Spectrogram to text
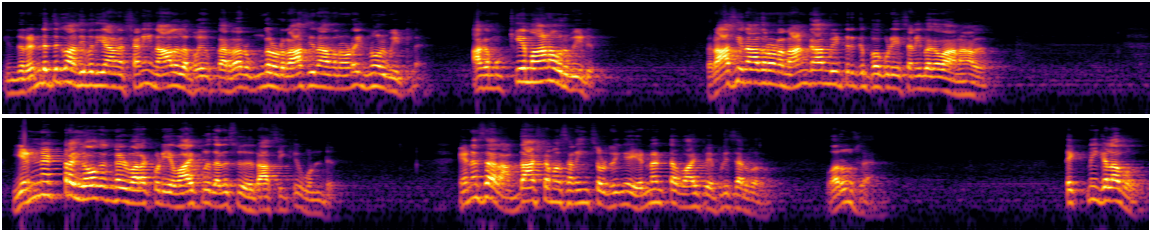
இந்த ரெண்டுத்துக்கும் அதிபதியான சனி நாலில் போய் உட்கார்றார். உங்களோட ராசிநாதனோட இன்னொரு வீட்டில் ஆக முக்கியமான ஒரு வீடு. ராசிநாதனோட நான்காம் வீட்டிற்கு போகக்கூடிய சனி பகவானால் எண்ணற்ற யோகங்கள் வரக்கூடிய வாய்ப்பு தனுசு ராசிக்கு உண்டு. என்ன சார்? அர்த்தாஷ்டம சனின்னு சொல்கிறீங்க எண்ணற்ற வாய்ப்பு எப்படி சார் வரும்? வரும் சார். டெக்னிக்கலாக வரும்.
